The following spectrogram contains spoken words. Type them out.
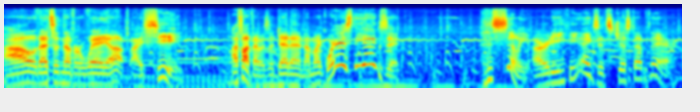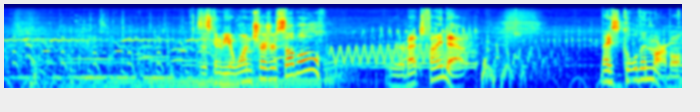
Oh, that's another way up. I see. I thought that was a dead end. I'm like, where is the exit? Silly, Arty. The exit's just up there. Is this going to be a one treasure sublevel? We're about to find out. Nice golden marble.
